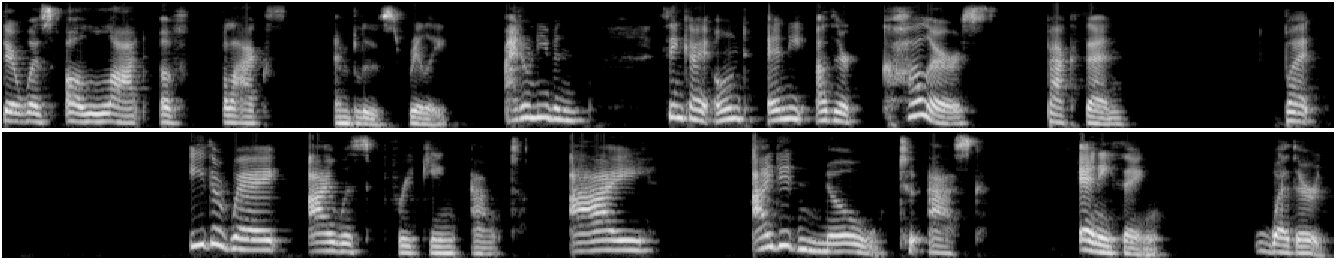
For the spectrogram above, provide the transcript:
There was a lot of blacks and blues, really. I don't even think I owned any other colors back then. But either way, I was freaking out. I I didn't know to ask anything, whether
